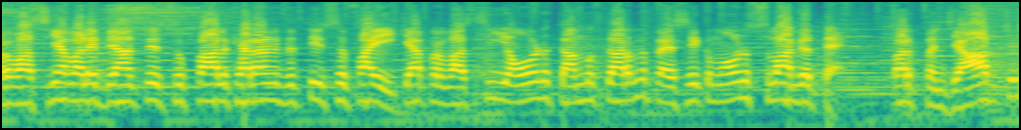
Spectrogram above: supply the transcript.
ਪ੍ਰਵਾਸੀਆਂ ਵਾਲੇ ਬਿਆਨ ਤੇ ਸੁਖਪਾਲ ਖਹਿਰਾ ਨੇ ਦਿੱਤੀ ਸਫ਼ਾਈ। ਕਿਹਾ ਪ੍ਰਵਾਸੀ ਆਉਣ, ਕੰਮ ਕਰਨ, ਪੈਸੇ ਕਮਾਉਣ ਸਵਾਗਤ ਹੈ। ਪਰ ਪੰਜਾਬ 'ਚ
